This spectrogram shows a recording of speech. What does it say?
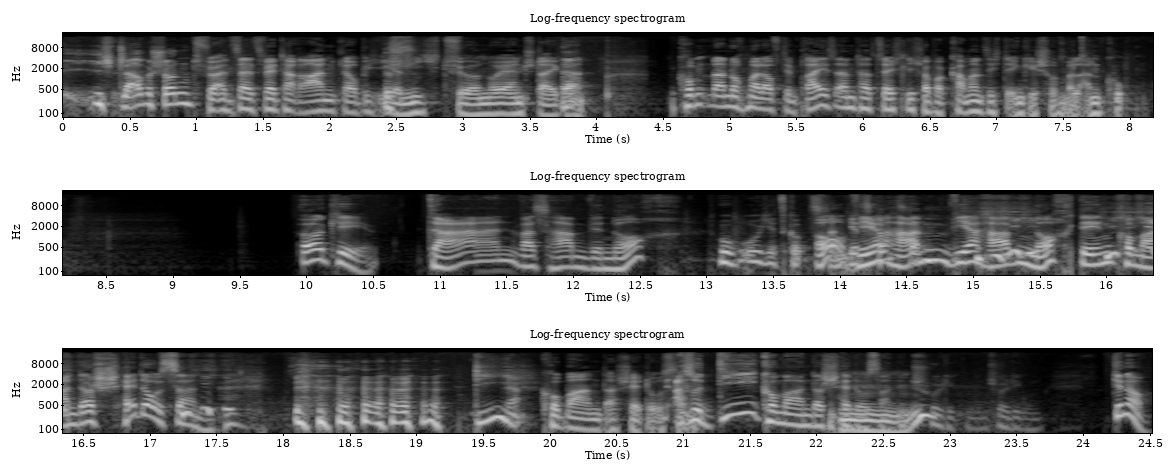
ich glaube schon, Für uns als Veteran glaube ich eher nicht für Neueinsteiger. Ja. Kommt dann nochmal auf den Preis an tatsächlich, aber kann man sich, denke ich, schon mal angucken. Okay, dann, was haben wir noch? Oh, oh jetzt kommt's Oh, dann. Jetzt wir kommt's haben, wir haben noch den Commander Shadow Sun. dann. die Commander Shadows. Also die Commander Shadow Sun. Entschuldigung, Entschuldigung. Genau.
